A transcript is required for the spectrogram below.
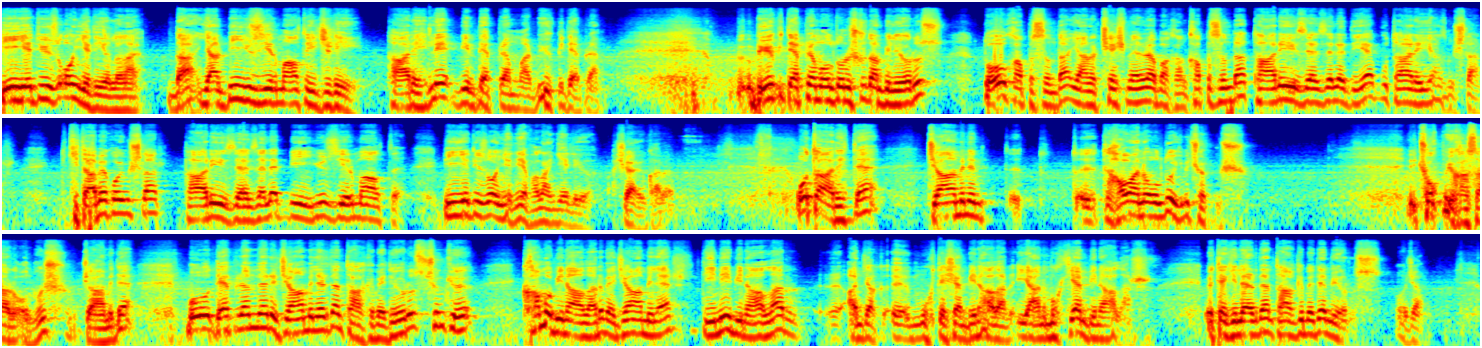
1717 yılına da yani 1126 Hicri tarihli bir deprem var. Büyük bir deprem. Büyük bir deprem olduğunu şuradan biliyoruz. Doğu kapısında yani çeşmelere bakan kapısında tarihi zelzele diye bu tarihi yazmışlar. Kitabe koymuşlar. Tarihi zelzele 1126. 1717'ye falan geliyor aşağı yukarı. O tarihte caminin havanı olduğu gibi çökmüş. Çok büyük hasar olmuş camide. Bu depremleri camilerden takip ediyoruz. Çünkü kamu binaları ve camiler, dini binalar e, ancak e, muhteşem binalar yani muhkem binalar. Ötekilerden takip edemiyoruz hocam.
